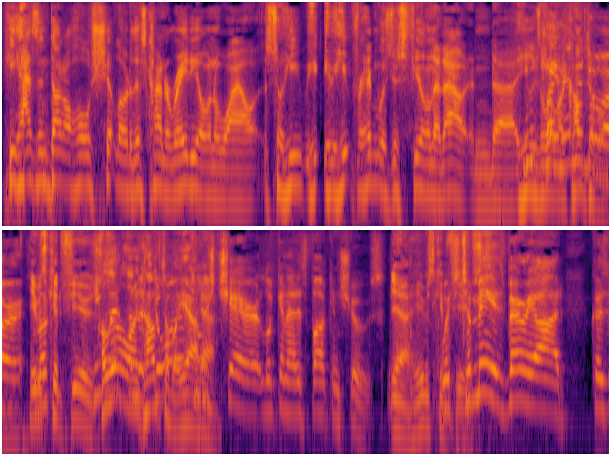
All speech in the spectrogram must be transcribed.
he hasn't done a whole shitload of this kind of radio in a while, so he, he, he for him was just feeling it out, and uh, he, was a little uncomfortable. door, He was looked- confused. He A little uncomfortable, the door yeah. To his chair, looking at his fucking shoes. Yeah, he was confused. Which to me is very odd because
